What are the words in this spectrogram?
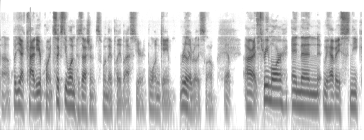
Uh, but yeah, Kai, to your point, 61 possessions when they played last year, the one game. Really, Yep. really slow. Yep. All right, three more. And then we have a sneak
